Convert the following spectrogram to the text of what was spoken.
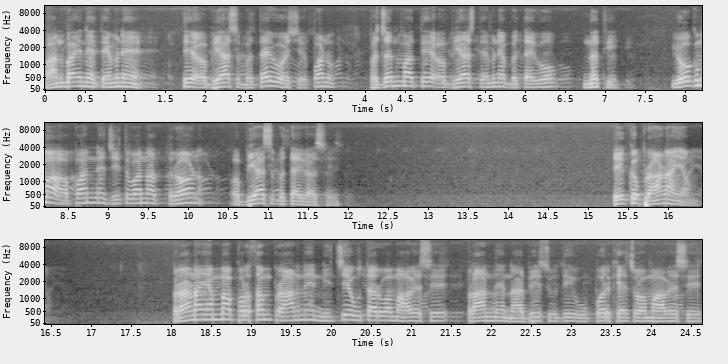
પાનબાઈને તેમણે તે અભ્યાસ બતાવ્યો હશે, પણ ભજનમાં તે અભ્યાસ તેમણે બતાવ્યો નથી. યોગમાં અપાનને જીતવાના ત્રણ અભ્યાસ બતાવ્યા છે. એક પ્રાણાયામ. પ્રાણાયામમાં પ્રથમ પ્રાણને નીચે ઉતારવામાં આવે છે, પ્રાણને નાભી સુધી ઉપર ખેંચવામાં આવે છે,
